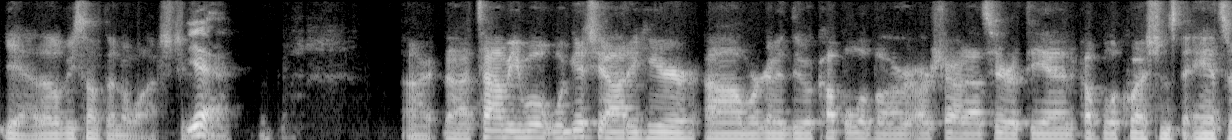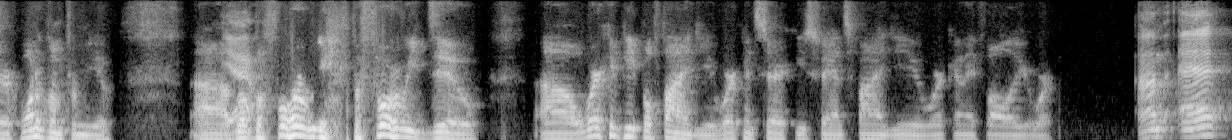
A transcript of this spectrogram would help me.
Yeah, that'll be something to watch too. Yeah. All right, uh, Tommy, we'll we'll get you out of here. Uh, we're gonna do a couple of our, our shout outs here at the end, a couple of questions to answer. One of them from you. Uh, Yeah. But before we before we do, uh, where can people find you? Where can Syracuse fans find you? Where can they follow your work? I'm at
